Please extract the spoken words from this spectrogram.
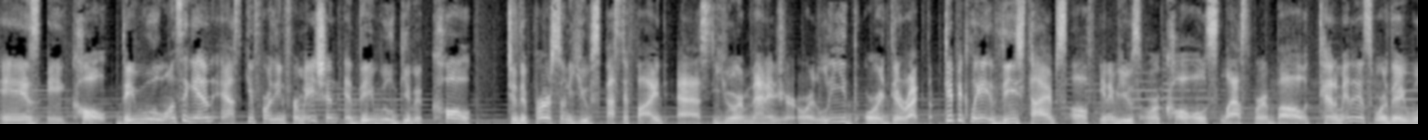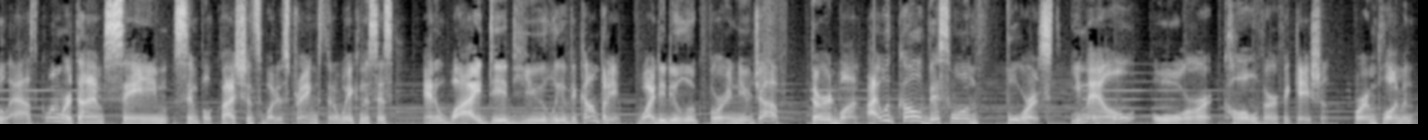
is a call. They will once again ask you for the information and they will give a call to the person you've specified as your manager or lead or director. Typically, these types of interviews or calls last for about 10 minutes where they will ask one more time same simple questions about your strengths and weaknesses and why did you leave the company? Why did you look for a new job? Third one, I would call this one forced email or call verification or employment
